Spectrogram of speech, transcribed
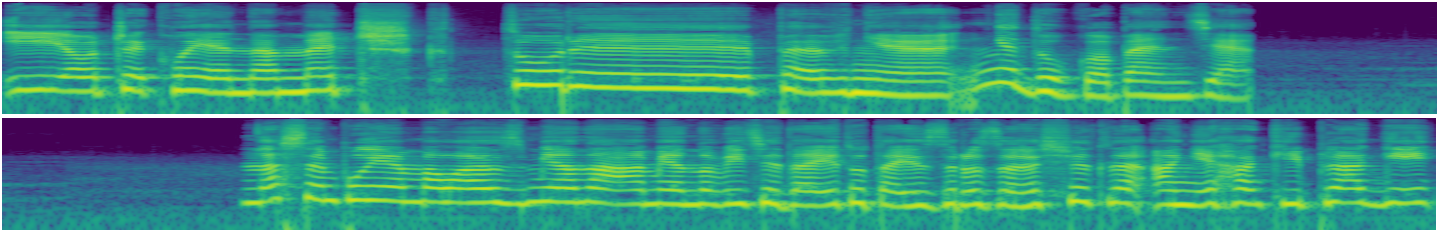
i oczekuję na mecz, który pewnie niedługo będzie. Następuje mała zmiana, a mianowicie daję tutaj zrodzone świetle, a nie haki plagi,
